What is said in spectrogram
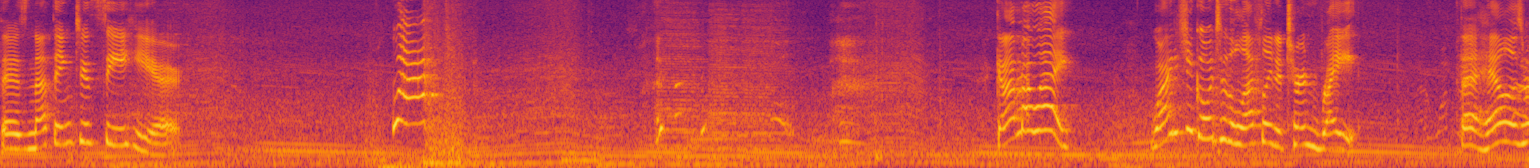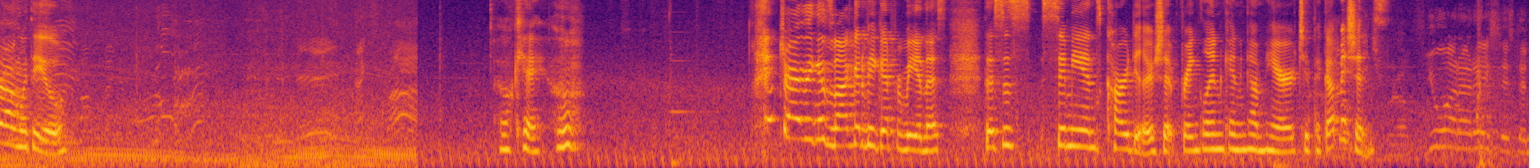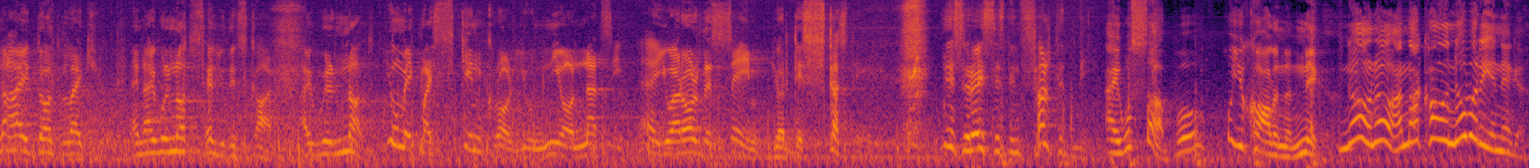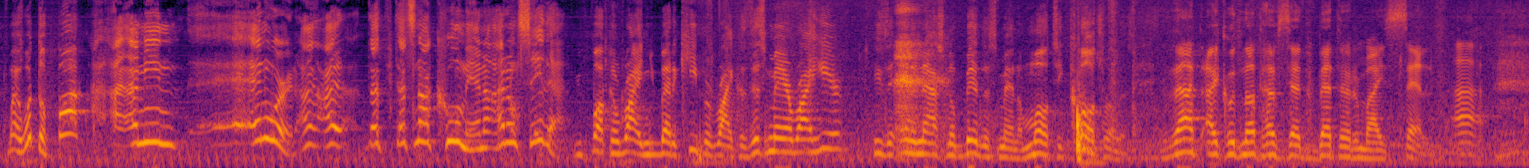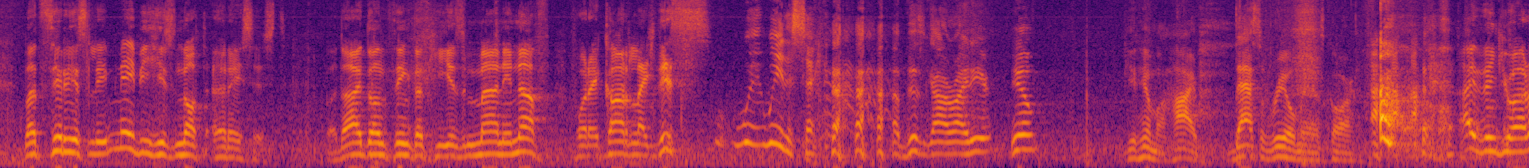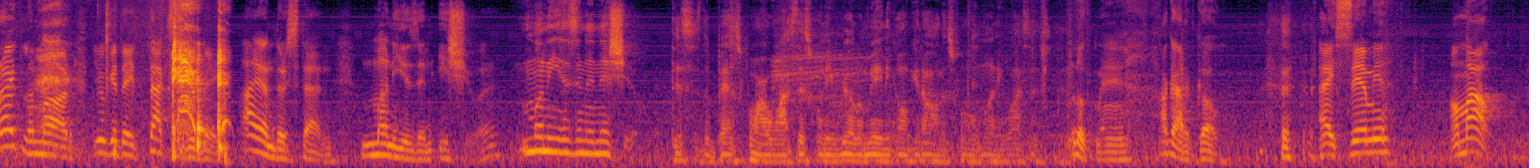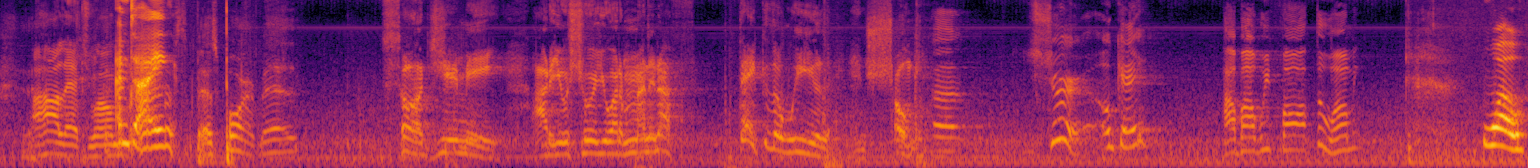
There's nothing to see here. Get out of my way! Why did you go into the left lane to turn right? The hell is wrong with you? Okay. Driving is not going to be good for me in this. This is Simeon's car dealership. Franklin can come here to pick up missions. You are a racist and I don't like you. and I will not sell you this car. I will not. You make my skin crawl, you neo-Nazi. Hey, you are all the same. You're disgusting. This racist insulted me. Hey, what's up, fool? Who you calling a nigga? No, no, I'm not calling nobody a nigga. Wait, what the fuck? I, I mean, N-word. I, I, that, that's not cool, man. I, I don't say that. You fucking right, and you better keep it right, because this man right here, he's an international businessman, a multiculturalist. That I could not have said better myself. Ah. But seriously, maybe he's not a racist. But I don't think that he is man enough for a car like this. Wait, wait a second. this guy right here, him, get him a hybrid. That's a real man's car. I think you are right, Lamar. You get a tax rebate. I understand. Money is an issue, eh? Money isn't an issue. This is the best part. Watch this when he reel him in. He gonna get all his full money. Watch this. Look, man, I gotta go. hey, Simeon, I'm out. I'll holler at you, homie. I'm dying. Best part, man. So, Jimmy, are you sure you are man enough? Take the wheel and show me. Uh, sure, okay. How about we fall through, homie? Whoa.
